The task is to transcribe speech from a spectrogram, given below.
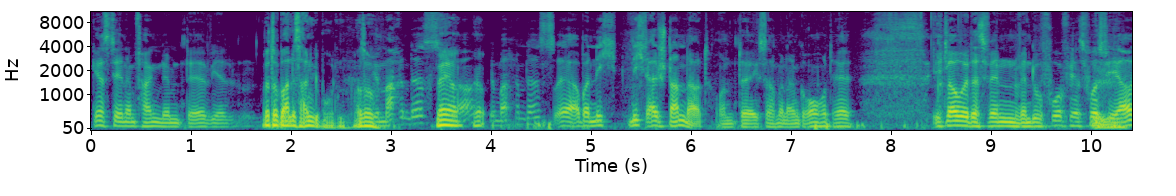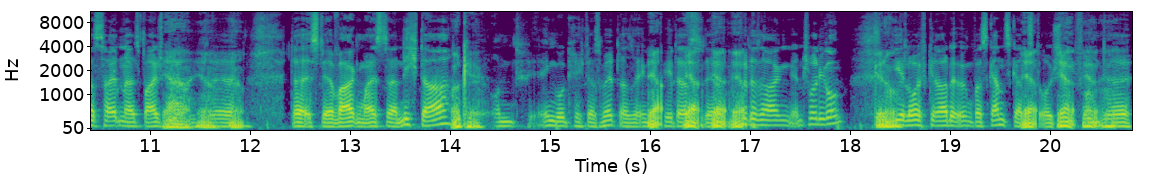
Gäste in Empfang nimmt. Äh, wir, Wird aber alles angeboten. Also, wir machen das, ja, ja, wir machen das, äh, aber nicht, nicht als Standard. Und äh, ich sage mal, in einem Grand Hotel ich glaube, dass wenn, wenn du vorfährst vor vier mhm. Jahreszeiten als Beispiel, ja, und, ja, ja. da ist der Wagenmeister nicht da okay. und Ingo kriegt das mit, also Ingo Peters, der würde sagen, Entschuldigung, genau. hier läuft gerade irgendwas ganz, ganz doll schief und äh,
